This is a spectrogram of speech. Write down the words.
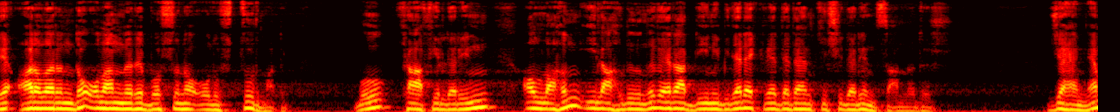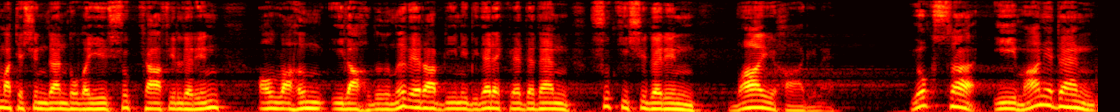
ve aralarında olanları boşuna oluşturmadık. Bu kafirlerin Allah'ın ilahlığını ve Rabbini bilerek reddeden kişilerin zannıdır. Cehennem ateşinden dolayı şu kafirlerin Allah'ın ilahlığını ve Rabbini bilerek reddeden şu kişilerin vay haline. Yoksa iman eden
